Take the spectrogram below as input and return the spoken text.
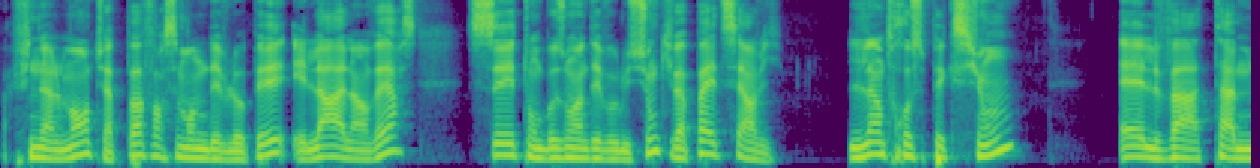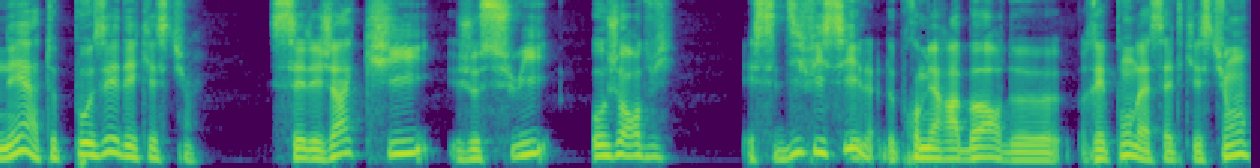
bah, finalement, tu n'as pas forcément de développer. Et là, à l'inverse, c'est ton besoin d'évolution qui va pas être servi. L'introspection, elle va t'amener à te poser des questions. C'est déjà qui je suis aujourd'hui. Et c'est difficile de premier abord de répondre à cette question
